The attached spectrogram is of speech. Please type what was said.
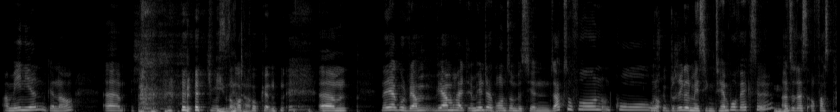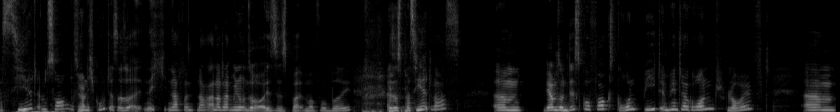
Armenien, genau. Ähm, ich ich muss noch mal Iveta. gucken. ähm, naja, gut, wir haben, wir haben halt im Hintergrund so ein bisschen Saxophon und Co. Ja. Es gibt regelmäßigen Tempowechsel. Mhm. Also, dass auch was passiert im Song. Das Ja. fand ich gut. Das also nicht nach, nach anderthalb Minuten so, oh, ist es bald mal vorbei. Also, es passiert was. Ähm, wir haben so ein Disco-Fox, Grundbeat im Hintergrund, läuft. Ähm,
